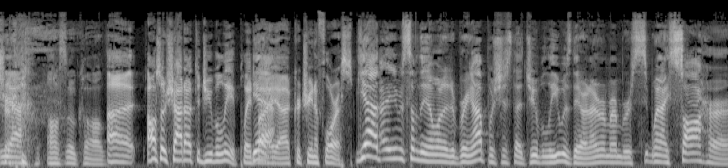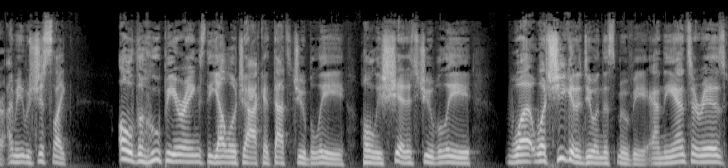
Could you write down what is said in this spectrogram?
Yeah, also called. Uh, also, shout out to Jubilee, played Yeah. by uh, Katrina Florece. Yeah, it was something I wanted to bring up was just that Jubilee was there, and I remember when I saw her. I mean, it was just like, oh, the hoop earrings, the yellow jacket, that's Jubilee. Holy shit, it's Jubilee. What what's she gonna do in this movie? And the answer is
